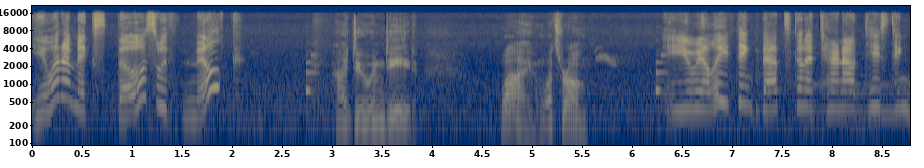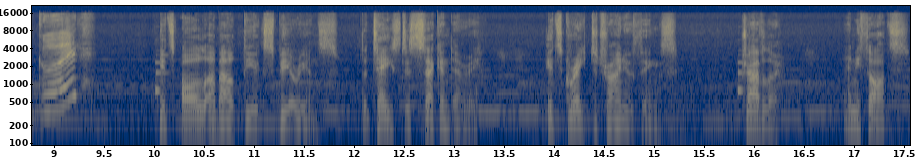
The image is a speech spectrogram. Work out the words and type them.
You wanna mix those with milk? I do indeed. Why? What's wrong? You really think that's gonna turn out tasting good? It's all about the experience. The taste is secondary. It's great to try new things. Traveler, any thoughts?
